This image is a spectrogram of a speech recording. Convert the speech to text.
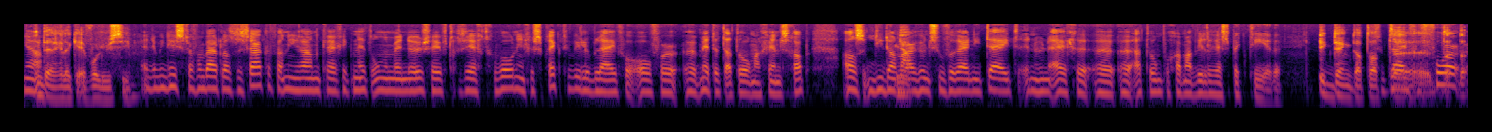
Ja. een dergelijke evolutie. En de minister van Buitenlandse Zaken van Iran, krijg ik net onder mijn neus, heeft gezegd gewoon in gesprek te willen blijven over, uh, met het atoomagentschap. Als die dan ja. maar hun soevereiniteit en hun eigen uh, atoomprogramma willen respecteren. Ik denk dat dat... Ze blijven voor, dat,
